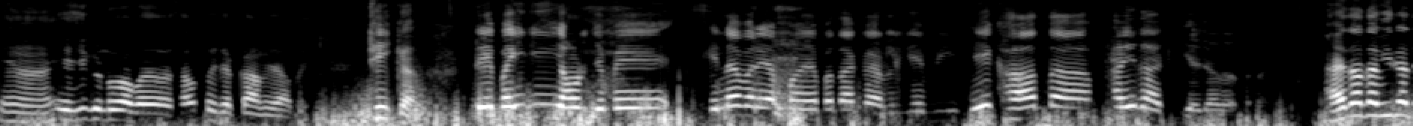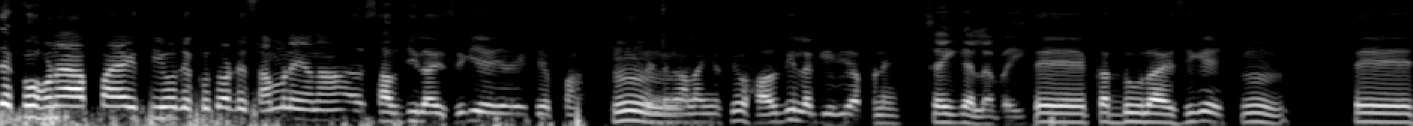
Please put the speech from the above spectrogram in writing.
ਅਹ ਇਹੀ ਗੰਡੋਆ ਸਭ ਤੋਂ ਜ਼ਿਆਦਾ ਕਾਮਯਾਬ ਹੈ। ਜੀ ਠੀਕ ਆ। ਤੇ ਬਾਈ ਜੀ ਹੁਣ ਜਿਵੇਂ ਇਹਨਾਂ ਬਾਰੇ ਆਪਾਂ ਇਹ ਪਤਾ ਕਰ ਲਈਏ ਵੀ ਇਹ ਖਾਦ ਦਾ ਫਾਇਦਾ ਕੀ ਹੈ ਜ਼ਿਆਦਾਤਰ? ਫਾਇਦਾ ਤਾਂ ਵੀਰੇ ਦੇਖੋ ਹੁਣ ਆਪਾਂ ਇੱਥੇ ਉਹ ਦੇਖੋ ਤੁਹਾਡੇ ਸਾਹਮਣੇ ਆ ਨਾ ਸਬਜ਼ੀ ਲਾਈ ਸੀਗੀ ਇੱਥੇ ਆਪਾਂ ਪਿੰਡੀਆਂ ਹੂੰ ਲਾਈਆਂ ਸੀ ਉਹ ਹਲਦੀ ਲੱਗੀ ਵੀ ਆਪਣੇ। ਸਹੀ ਗੱਲ ਹੈ ਬਾਈ। ਤੇ ਕੱਦੂ ਲਾਏ ਸੀਗੇ। ਹੂੰ। ਤੇ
